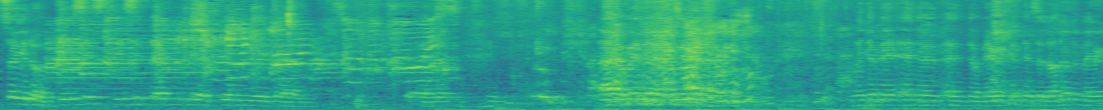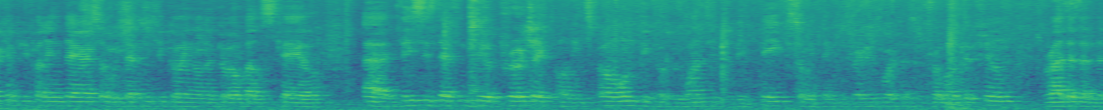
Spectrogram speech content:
so you know, this is this is definitely a film with. Um, uh, with, uh, with, with an, an American, there's a lot of American people in there, so we're definitely going on a global scale. Uh, this is definitely a project on its own because we want it to be big, so we think it's very important to promote the film rather than the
